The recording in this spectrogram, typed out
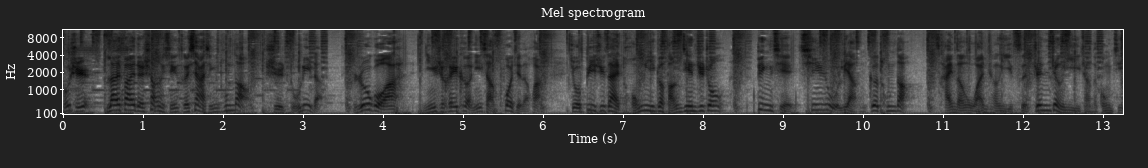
同时，LiFi 的上行和下行通道是独立的。如果啊您是黑客，你想破解的话，就必须在同一个房间之中，并且侵入两个通道，才能完成一次真正意义上的攻击。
